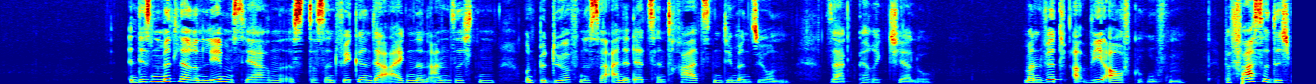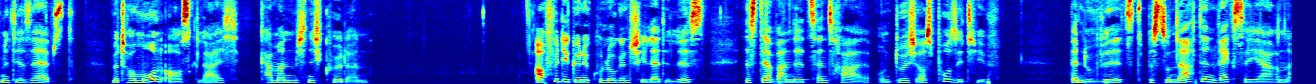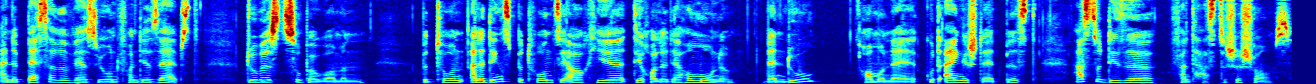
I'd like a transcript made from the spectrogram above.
In diesen mittleren Lebensjahren ist das Entwickeln der eigenen Ansichten und Bedürfnisse eine der zentralsten Dimensionen, sagt Pericciello. Man wird wie aufgerufen, befasse dich mit dir selbst. Mit Hormonausgleich kann man mich nicht ködern. Auch für die Gynäkologin Sheila Delis ist der Wandel zentral und durchaus positiv. Wenn du willst, bist du nach den Wechseljahren eine bessere Version von dir selbst. Du bist Superwoman, Beton, allerdings betont sie auch hier die Rolle der Hormone. Wenn du hormonell gut eingestellt bist, hast du diese fantastische Chance.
